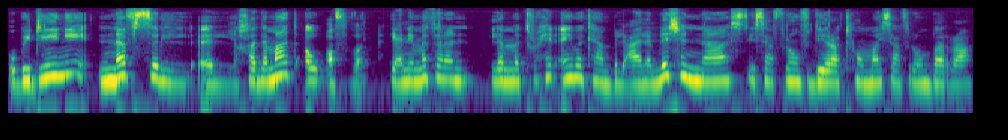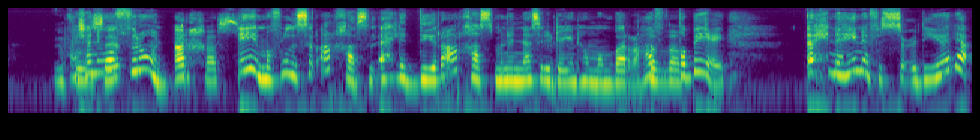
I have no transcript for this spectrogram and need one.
وبيجيني نفس ال- الخدمات أو أفضل. يعني مثلا لما تروحين أي مكان بالعالم ليش الناس يسافرون في ديرتهم ما يسافرون برا؟ عشان يوفرون. أرخص. اي المفروض يصير أرخص. الأهل الديرة أرخص من الناس اللي جايينهم من برا. هذا. طبيعي. إحنا هنا في السعودية لا.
